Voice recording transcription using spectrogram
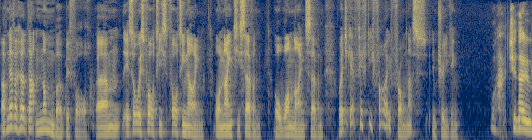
i've never heard that number before um, it's always 40 49 or 97 or 197 where'd you get 55 from that's intriguing Well, do you know?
